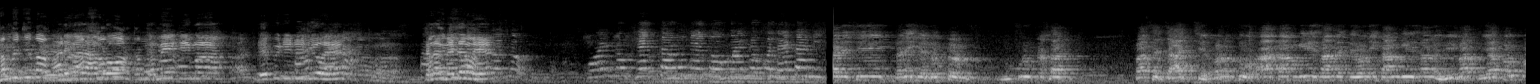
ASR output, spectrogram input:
કમિટીમાં મારી વાત સાંભળો કમિટીમાં ડેપ્યુટી ડીડીઓ है પેલા મેડમ હે. કોઈનું ખેંચતા હોય ને તો કોઈનું કોઈ લેતા નહીં. અધિકારી તરીકે ડોક્ટર નુપુર પ્રસાદ પાસે ચાર્જ છે પરંતુ આ કામગીરી સામે તેઓની કામગીરી સામે વ્યાપક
